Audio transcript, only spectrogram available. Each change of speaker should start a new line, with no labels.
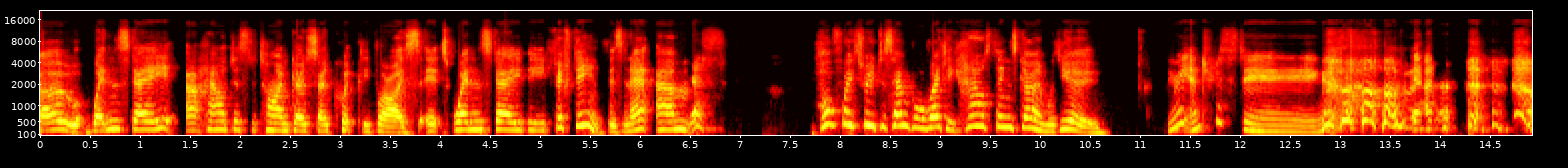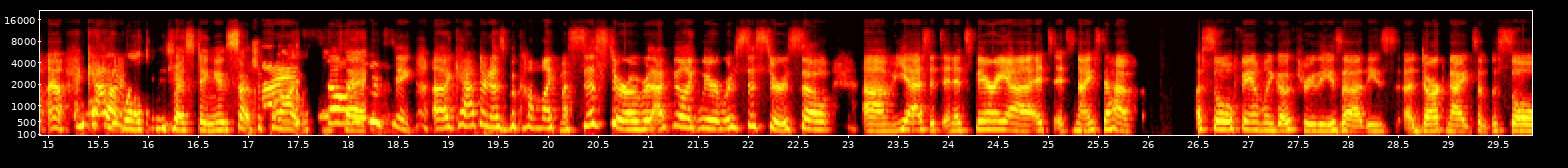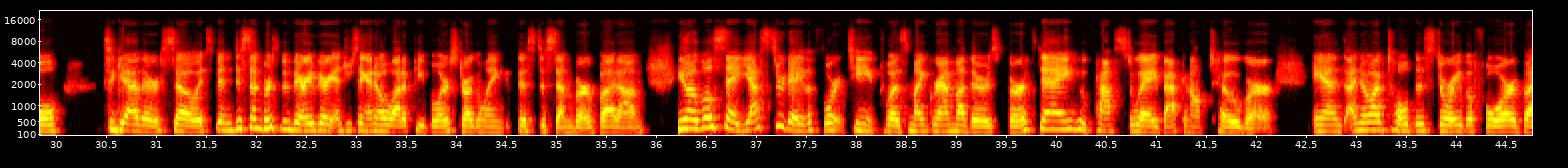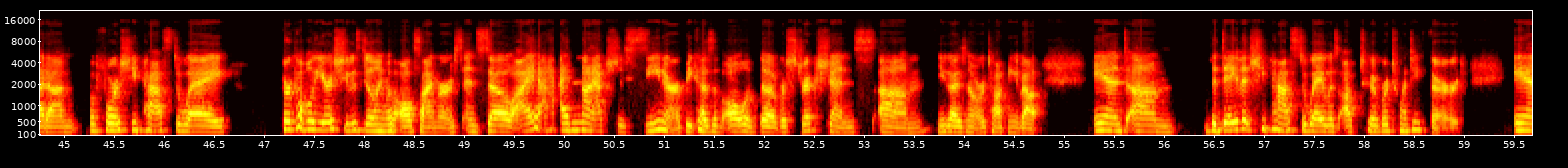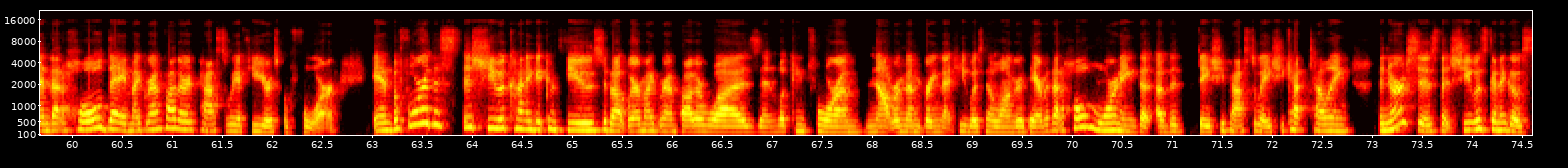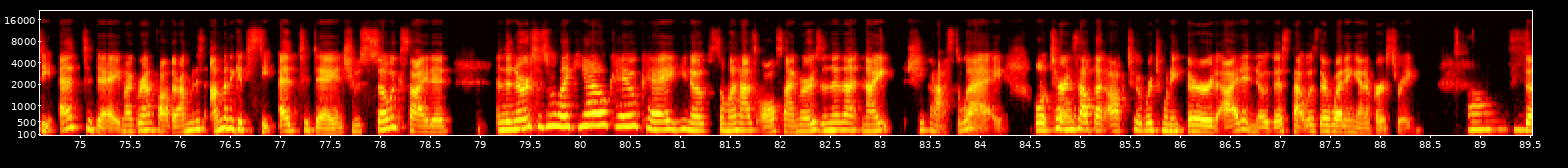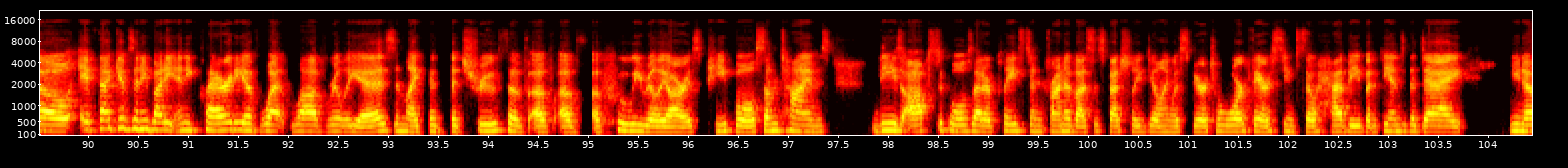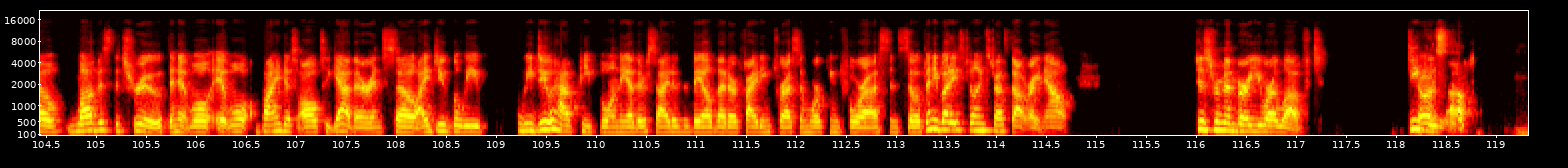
So, Wednesday, uh, how does the time go so quickly, Brice? It's Wednesday, the 15th, isn't it?
Um, yes.
Halfway through December already. How's things going with you?
Very interesting.
uh, Catherine, word interesting. It's such a polite.
So interesting. Uh, Catherine has become like my sister over. I feel like we're we're sisters. So um, yes, it's and it's very uh, it's it's nice to have a soul family go through these uh, these uh, dark nights of the soul together. So it's been December's been very very interesting. I know a lot of people are struggling this December, but um, you know, I will say yesterday the 14th was my grandmother's birthday who passed away back in October. And I know I've told this story before, but um before she passed away, for a couple years she was dealing with alzheimer's and so I, I had not actually seen her because of all of the restrictions um, you guys know what we're talking about and um, the day that she passed away was October 23rd. And that whole day, my grandfather had passed away a few years before. And before this, this she would kind of get confused about where my grandfather was and looking for him, not remembering that he was no longer there. But that whole morning that of the day she passed away, she kept telling the nurses that she was going to go see Ed today. My grandfather, I'm going to I'm going to get to see Ed today, and she was so excited. And the nurses were like, "Yeah, okay, okay." You know, someone has Alzheimer's. And then that night she passed away. Well, it turns oh. out that October 23rd, I didn't know this, that was their wedding anniversary. So if that gives anybody any clarity of what love really is and like the, the truth of, of, of, of who we really are as people, sometimes these obstacles that are placed in front of us, especially dealing with spiritual warfare, seem so heavy. But at the end of the day, you know, love is the truth and it will it will bind us all together. And so I do believe we do have people on the other side of the veil that are fighting for us and working for us. And so if anybody's feeling stressed out right now, just remember you are loved deeply oh,
such,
